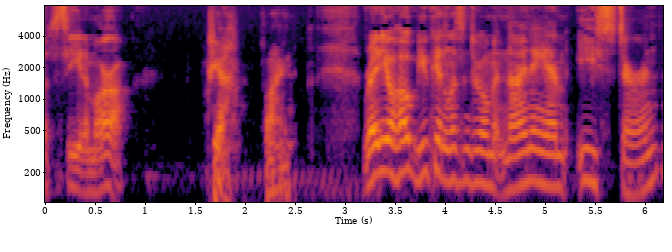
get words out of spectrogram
I'll see you tomorrow. yeah fine Radio Hope, you can listen to him at 9 a.m. Eastern.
